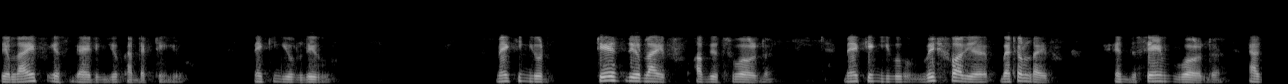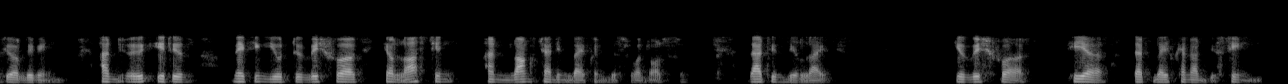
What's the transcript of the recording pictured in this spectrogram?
The life is guiding you, conducting you, making you live, making you taste the life of this world, making you wish for a better life in the same world as you are living. And it is making you to wish for your lasting and long-standing life in this world also. That is your life. You wish for here that life cannot be seen.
